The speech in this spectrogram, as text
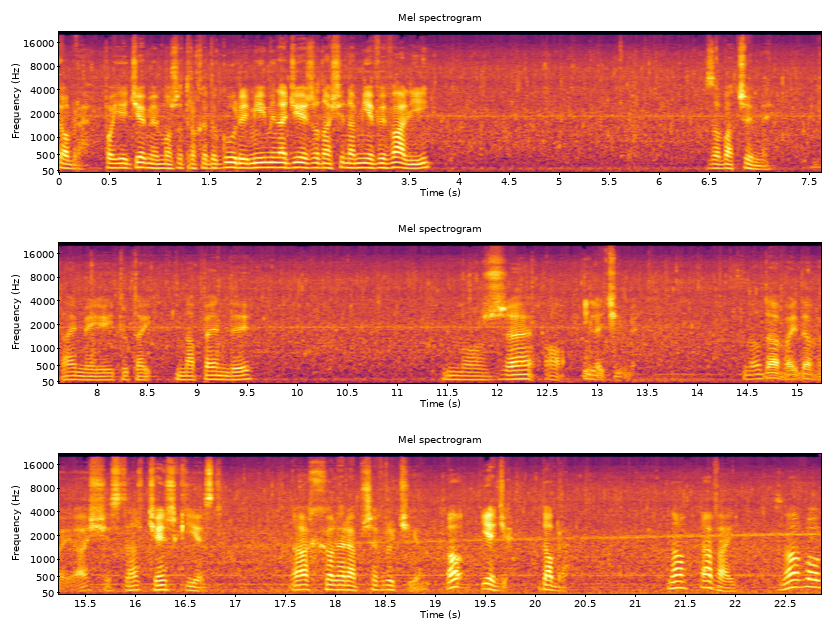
Dobra, pojedziemy może trochę do góry. Miejmy nadzieję, że ona się nam nie wywali. Zobaczymy. Dajmy jej tutaj napędy. Może... O, i lecimy. No dawaj, dawaj. A się sta... Ciężki jest. Ach, cholera, przewróci ją. O, jedzie. Dobra. No, dawaj. Znowu.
